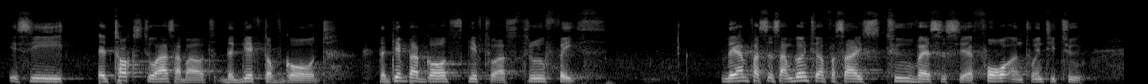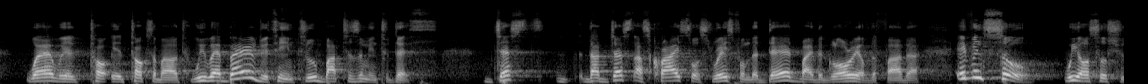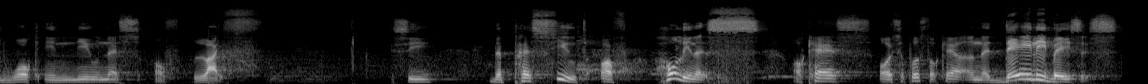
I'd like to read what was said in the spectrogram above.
You see, it talks to us about the gift of God, the gift that God's gives to us through faith. The emphasis, I'm going to emphasize two verses here 4 and 22, where we talk, it talks about we were buried with him through baptism into death. Just that just as Christ was raised from the dead by the glory of the Father, even so we also should walk in newness of life. You see, the pursuit of holiness occurs or is supposed to occur on a daily basis.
